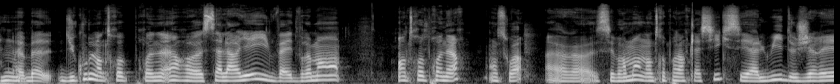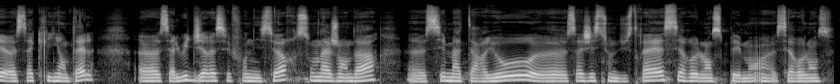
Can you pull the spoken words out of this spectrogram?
Bah, du coup, l'entrepreneur salarié, il va être vraiment entrepreneur en soi. Euh, c'est vraiment un entrepreneur classique. C'est à lui de gérer euh, sa clientèle. Euh, c'est à lui de gérer ses fournisseurs, son agenda, euh, ses matériaux, euh, sa gestion du stress, ses relances paiement, ses relances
